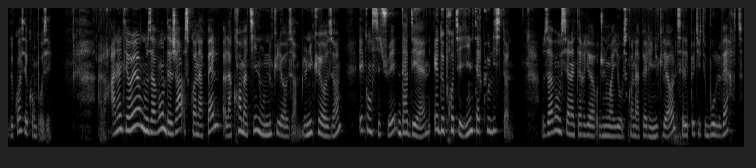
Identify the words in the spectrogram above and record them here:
de quoi c'est composé. Alors, à l'intérieur, nous avons déjà ce qu'on appelle la chromatine ou le nucléosome. Le nucléosome est constitué d'ADN et de protéines telles que l'histone. Nous avons aussi à l'intérieur du noyau ce qu'on appelle les nucléoles, c'est les petites boules vertes,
